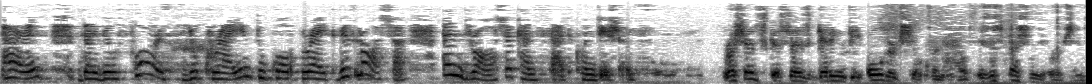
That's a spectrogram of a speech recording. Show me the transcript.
parents, they will force Ukraine to cooperate with Russia, and Russia can set conditions. Rashevska says getting the older children out is especially urgent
